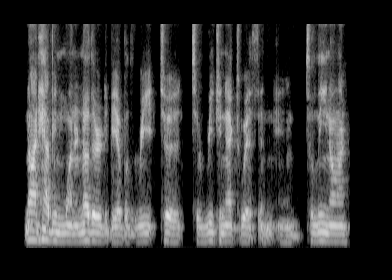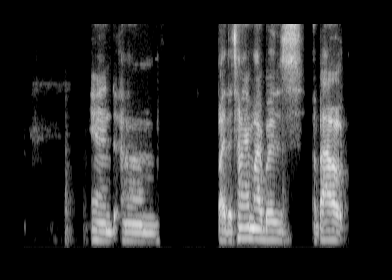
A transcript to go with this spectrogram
not having one another to be able to re- to, to reconnect with and, and to lean on. And um, by the time I was about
